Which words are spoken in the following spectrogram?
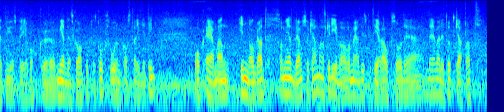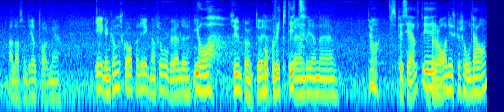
ett nyhetsbrev och eh, medlemskapet på Skogsforum kostar ingenting. Och är man inloggad som medlem så kan man skriva och vara med och diskutera också. Det, det är väldigt uppskattat. Alla som deltar med egen kunskap eller egna frågor eller Ja, synpunkter. och viktigt. Det blir en eh, Speciellt i... bra diskussion. Ja.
